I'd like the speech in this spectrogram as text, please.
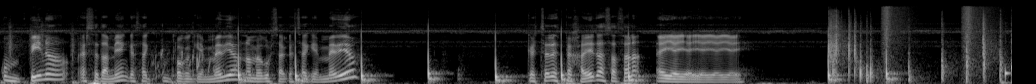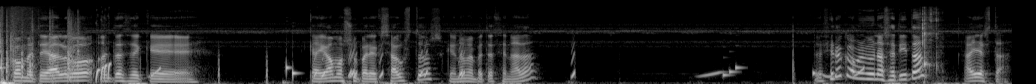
un pino. Este también, que está un poco aquí en medio. No me gusta que esté aquí en medio. Que esté despejadita esta zona. Ey, ey, ey, ey, ey, ey. Cómete algo antes de que caigamos súper exhaustos, que no me apetece nada. Prefiero comerme una setita. Ahí está.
